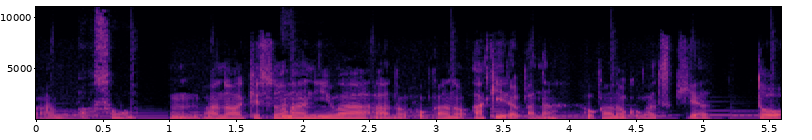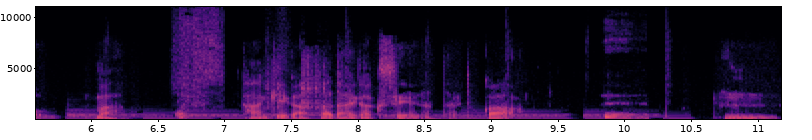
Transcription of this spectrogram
あのあ、、そうなのうん、あの空き巣の犯人は、あの、他の、アキラかな？他の子が付き合うと、まあ、関係があった大学生だったりとか、うん。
